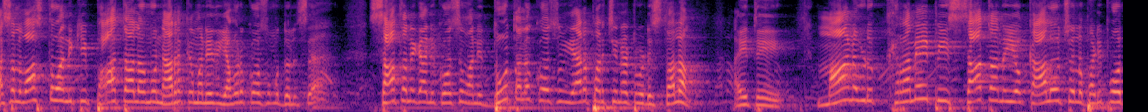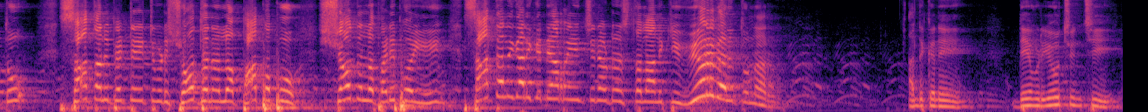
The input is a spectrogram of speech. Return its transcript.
అసలు వాస్తవానికి పాతాళము నరకం అనేది ఎవరి కోసమో తెలుసా? సాతన గాని కోసం అని దూతల కోసం ఏర్పరిచినటువంటి స్థలం. అయితే మానవుడు క్రమేపీ సాతాను యొక్క ఆలోచనలు పడిపోతూ సాతాను పెట్టేటువంటి శోధనలో పాపపు శోధనలో పడిపోయి సాతాను గారికి నిర్ణయించినటువంటి స్థలానికి వీరు వెళుతున్నారు. అందుకనే దేవుడు యోచించి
